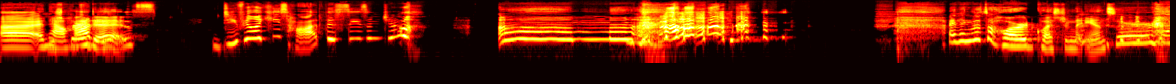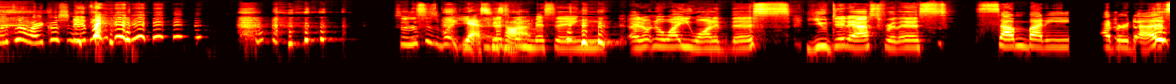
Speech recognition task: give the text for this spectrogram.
uh and We how sure hot did. he is do you feel like he's hot this season jill Um, I I think that's a hard question to answer. What was a hard question to answer? So this is what you, Yes, you he's guys have been missing. I don't know why you wanted this. You did ask for this. Somebody ever does.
